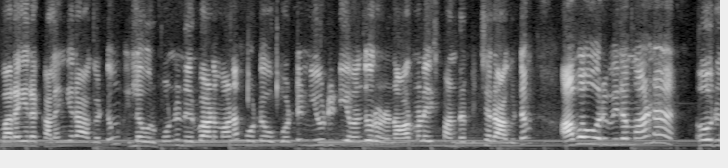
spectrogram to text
வரைகிற கலைஞராகட்டும் இல்ல ஒரு பொண்ணு நிர்வாணமான போட்டோவை போட்டு நியூடிட்டியை வந்து ஒரு நார்மலைஸ் பண்ற பிக்சர் ஆகட்டும் அவ ஒரு விதமான ஒரு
